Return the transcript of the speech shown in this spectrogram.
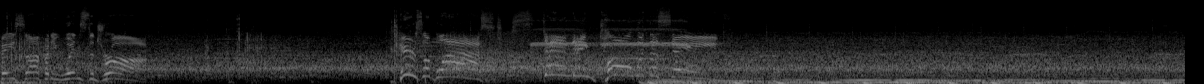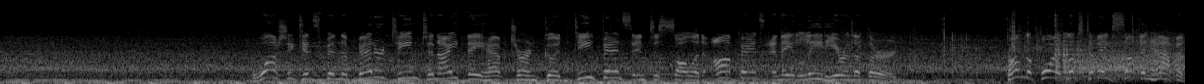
zone face-off, and he wins the draw. Here's a blast! Standing tall with the save! Washington's been the better team tonight. They have turned good defense into solid offense, and they lead here in the third. From the point, looks to make something happen.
